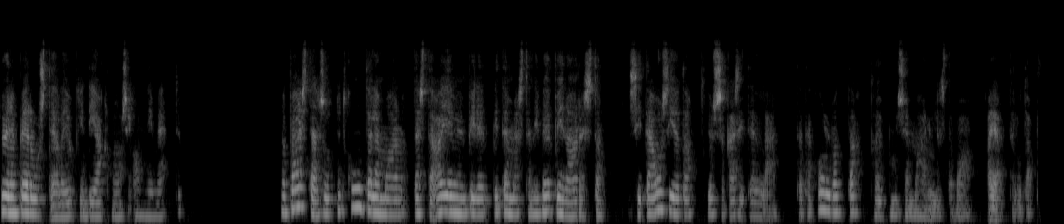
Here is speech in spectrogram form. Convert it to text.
joiden perusteella jokin diagnoosi on nimetty. Mä päästän sut nyt kuuntelemaan tästä aiemmin pitämästäni webinaarista sitä osiota, jossa käsitellään tätä kolmatta toipumisen mahdollistavaa ajattelutapaa.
